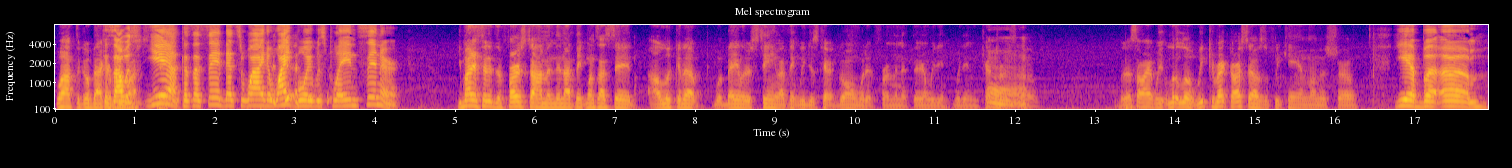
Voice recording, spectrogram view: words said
We'll have to go back. because I was yeah, because I said that's why the white boy was playing center. You might have said it the first time, and then I think once I said I'll look it up with Baylor's team, I think we just kept going with it for a minute there, and we didn't we didn't catch Mm. ourselves. But that's all right. We look look we correct ourselves if we can on this show. Yeah, but um,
